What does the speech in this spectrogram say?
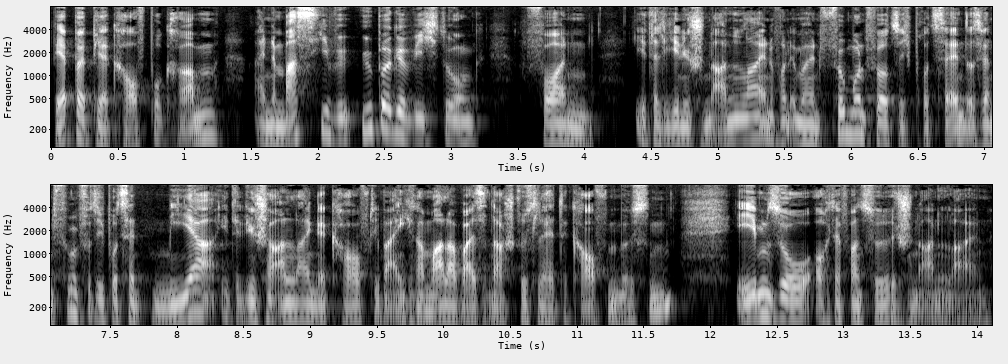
Wertpapierkaufprogramm eine massive Übergewichtung von italienischen Anleihen von immerhin 45 Prozent. Es werden 45 Prozent mehr italienische Anleihen gekauft, die man eigentlich normalerweise nach Schlüssel hätte kaufen müssen. Ebenso auch der französischen Anleihen.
